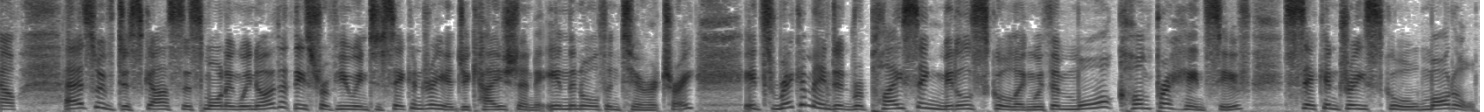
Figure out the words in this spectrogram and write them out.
Now, as we've discussed this morning, we know that this review into secondary education in the Northern Territory, it's recommended replacing middle schooling with a more comprehensive secondary school model.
